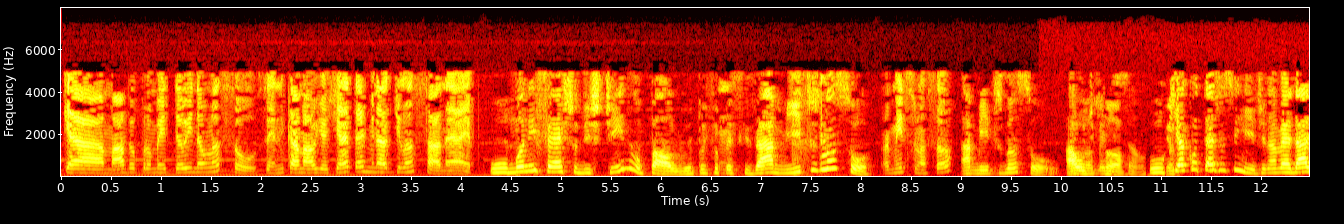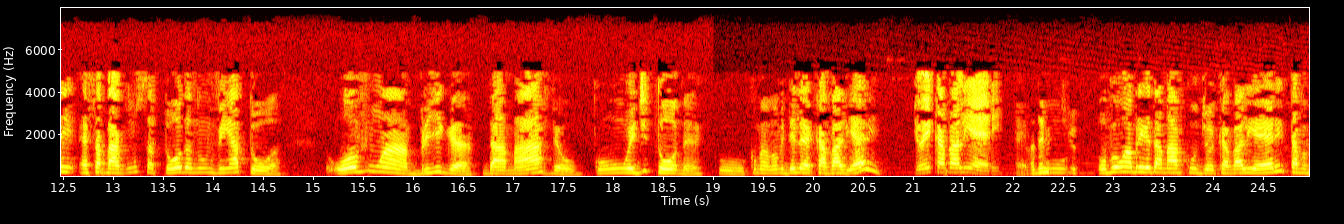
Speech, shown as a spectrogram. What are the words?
que a Marvel prometeu e não lançou, sendo que a Marvel já tinha terminado de lançar, né, a época. O Manifesto Destino, Paulo, depois que eu pesquisar, a Mitos lançou. A Mitos lançou? A Mitos lançou, a Lançou. última edição. O que acontece é o seguinte, na verdade, essa bagunça toda não vem à toa. Houve uma briga da Marvel com o editor, né? O, como é o nome dele? É Cavalieri? Joey Cavalieri. É, o- houve uma briga da Marvel com o Joey Cavalieri, tava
